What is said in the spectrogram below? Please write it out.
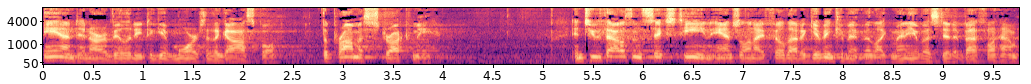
and in our ability to give more to the gospel. The promise struck me. In 2016, Angela and I filled out a giving commitment like many of us did at Bethlehem.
